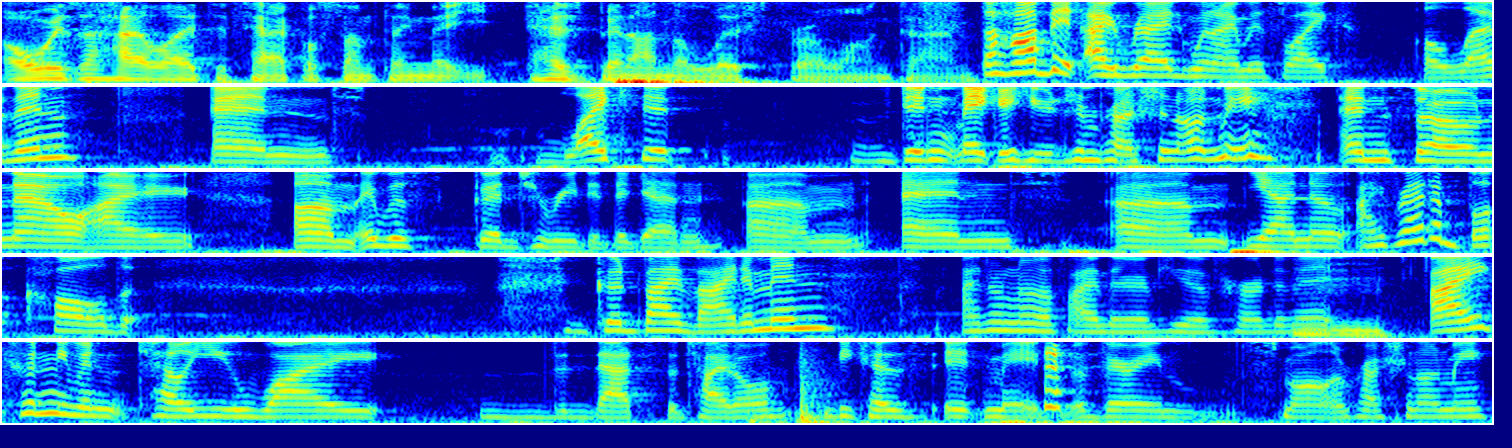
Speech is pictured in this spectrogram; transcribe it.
Always a highlight to tackle something that has been on the list for a long time. The Hobbit I read when I was like eleven, and liked it. Didn't make a huge impression on me, and so now I. Um, it was good to read it again. Um, and um, yeah, no, I read a book called Goodbye Vitamin. I don't know if either of you have heard of it. I couldn't even tell you why th- that's the title because it made a very small impression on me.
